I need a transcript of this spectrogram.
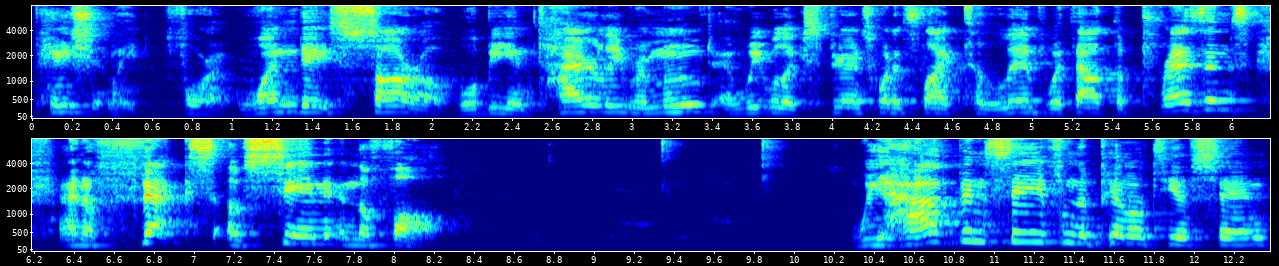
patiently for it. One day, sorrow will be entirely removed, and we will experience what it's like to live without the presence and effects of sin and the fall. We have been saved from the penalty of sin.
